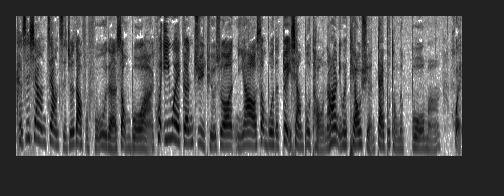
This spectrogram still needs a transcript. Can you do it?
可是像这样子，就是到府服务的颂钵啊，会因为根据，比如说你要颂钵的对象不同，然后你会挑选带不同的钵吗？会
